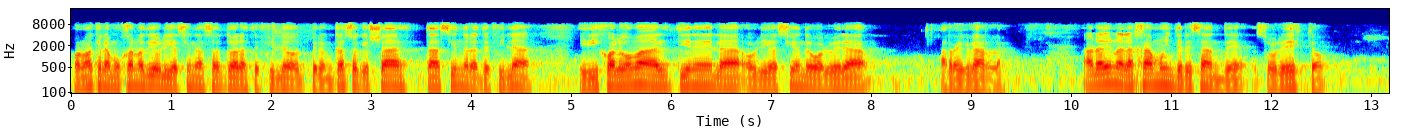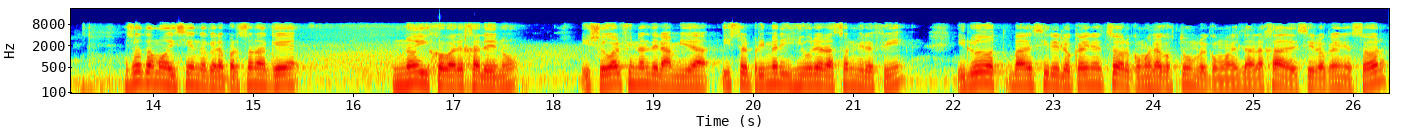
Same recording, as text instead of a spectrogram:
Por más que la mujer no tiene obligación de hacer todas las tefilot, pero en caso que ya está haciendo la tefilá y dijo algo mal, tiene la obligación de volver a arreglarla. Ahora hay una alajá muy interesante sobre esto. Nosotros estamos diciendo que la persona que no dijo Bareja Lenu y llegó al final de la amida, hizo el primer Ijiure Razón Mirefi y luego va a decir el Okai Netzor, como es la costumbre, como es la alajá de decir el Okai Netzor,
